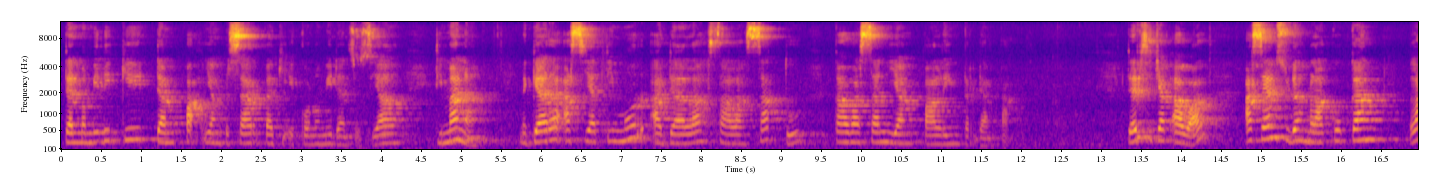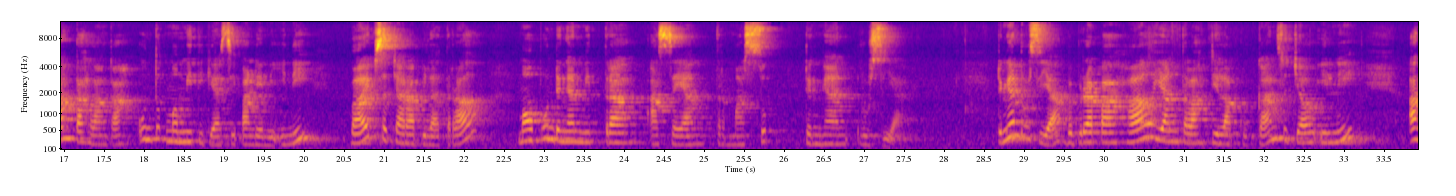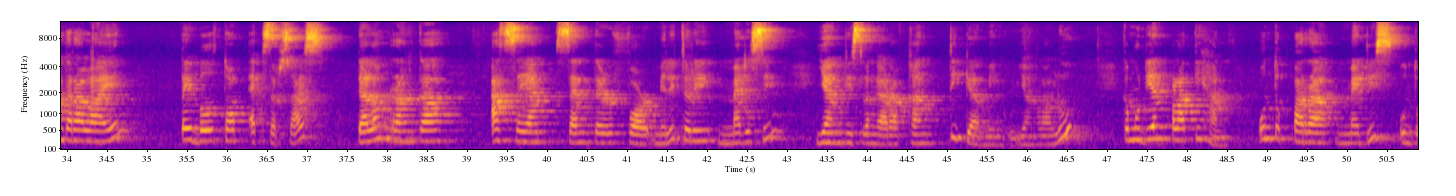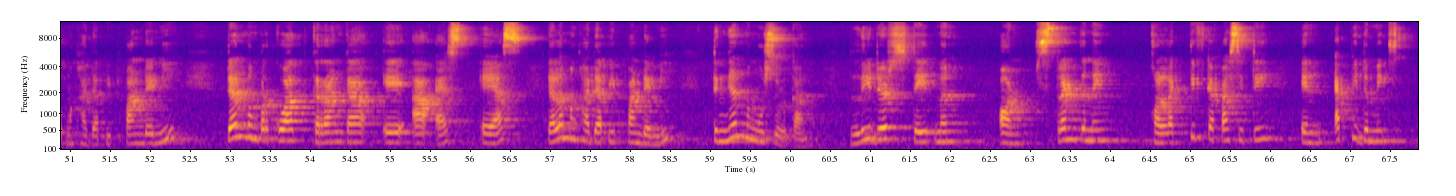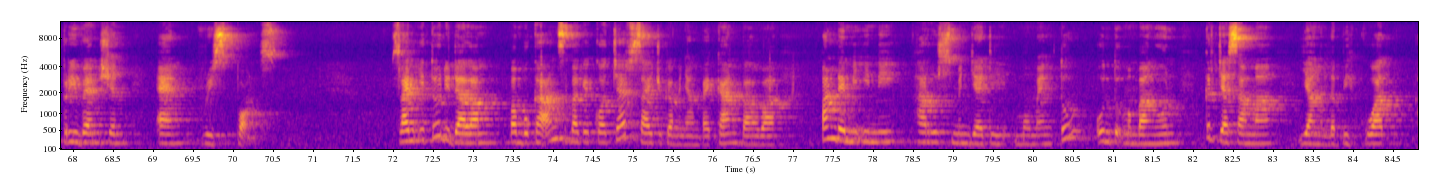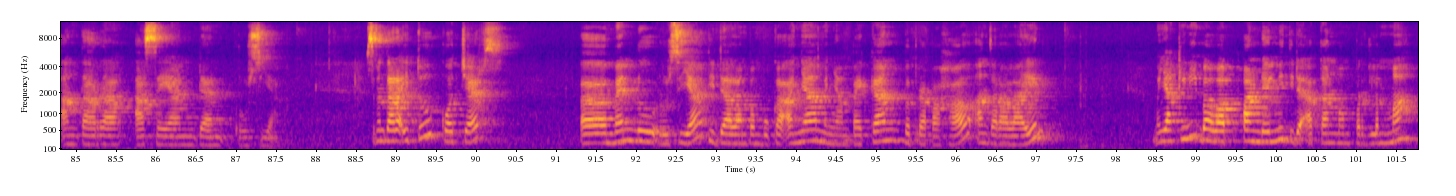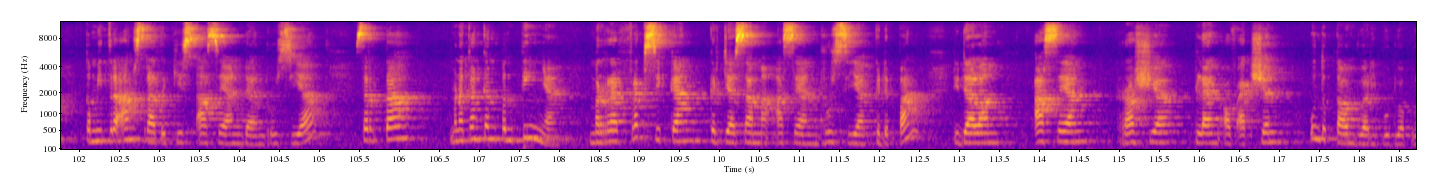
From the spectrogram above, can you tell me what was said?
dan memiliki dampak yang besar bagi ekonomi dan sosial di mana negara Asia Timur adalah salah satu kawasan yang paling terdampak. Dari sejak awal, ASEAN sudah melakukan langkah-langkah untuk memitigasi pandemi ini baik secara bilateral maupun dengan mitra ASEAN termasuk dengan Rusia. Dengan Rusia, beberapa hal yang telah dilakukan sejauh ini antara lain tabletop exercise dalam rangka ASEAN Center for Military Medicine yang diselenggarakan tiga minggu yang lalu kemudian pelatihan untuk para medis untuk menghadapi pandemi dan memperkuat kerangka EAS EAS dalam menghadapi pandemi dengan mengusulkan leader statement on strengthening collective capacity in epidemic prevention and response. Selain itu di dalam pembukaan sebagai coacher saya juga menyampaikan bahwa pandemi ini harus menjadi momentum untuk membangun kerjasama yang lebih kuat antara ASEAN dan Rusia. Sementara itu, co-chairs uh, Menlu Rusia di dalam pembukaannya menyampaikan beberapa hal antara lain meyakini bahwa pandemi tidak akan memperlemah kemitraan strategis ASEAN dan Rusia serta menekankan pentingnya merefleksikan kerjasama ASEAN Rusia ke depan di dalam ASEAN Russia Plan of Action untuk tahun 2021-2025.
